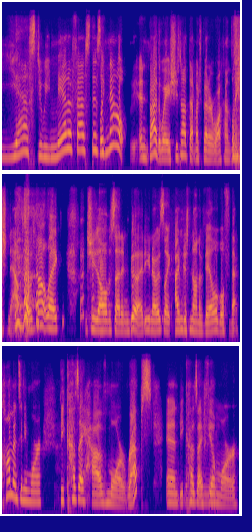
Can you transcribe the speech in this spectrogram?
yes, do we manifest this? Like now, and by the way, she's not that much better walk on the leash now. So it's not like she's all of a sudden good. You know, it's like I'm just not available for that comment anymore because I have more reps and because I feel mm-hmm. more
